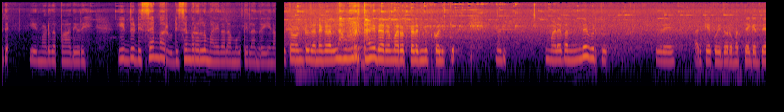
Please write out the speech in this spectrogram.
ಇದೆ. ಏನು ಮಾಡೋದಪ್ಪ ದೇವ್ರೇ? ಇದು ಡಿಸೆಂಬರು. ಡಿಸೆಂಬರಲ್ಲೂ ಮಳೆಗಾಲ ಮುಗ್ತಿಲ್ಲ ಅಂದರೆ ಏನಪ್ಪ? ಉಂಟು ದನಗಳೆಲ್ಲ ಓಡ್ತಾ ಇದ್ದಾರೆ ಮರದ ಕಡೆ ನಿಂತ್ಕೊಳ್ಳಿಕ್ಕೆ ನೋಡಿ, ಮಳೆ ಬಂದೇ ಬಿಡ್ತು. ಇವರೇ, ಅಡಿಕೆ ಕೊಯ್ದವರು ಮತ್ತೆ ಗೆದ್ದೆ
